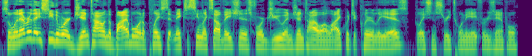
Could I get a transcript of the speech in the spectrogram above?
So whenever they see the word Gentile in the Bible in a place that makes it seem like salvation is for Jew and Gentile alike, which it clearly is, Galatians 3:28 for example,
